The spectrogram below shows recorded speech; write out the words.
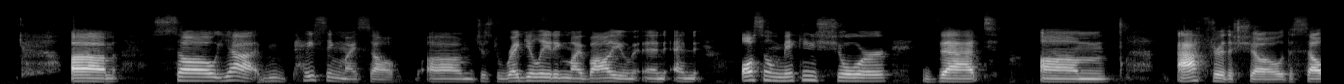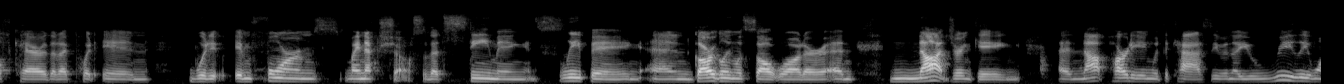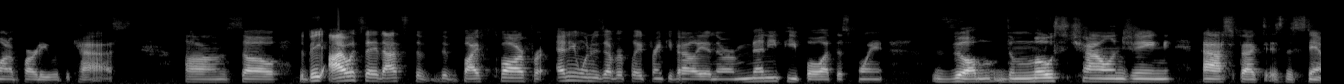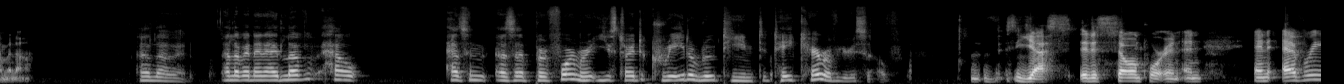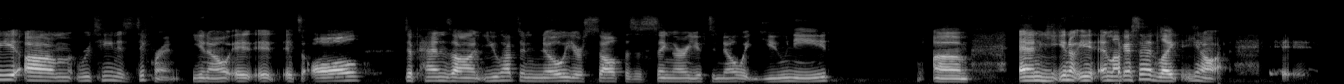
Um, so yeah pacing myself um, just regulating my volume and and also making sure that um, after the show the self-care that i put in would it informs my next show. So that's steaming and sleeping and gargling with salt water and not drinking and not partying with the cast, even though you really want to party with the cast. Um, so the big, I would say that's the, the by far for anyone who's ever played Frankie Valli, and there are many people at this point, the the most challenging aspect is the stamina. I love it. I love it, and I love how, as an as a performer, you start to create a routine to take care of yourself. Yes, it is so important, and and every um, routine is different. You know, it, it it's all depends on you have to know yourself as a singer. You have to know what you need, um, and you know, and like I said, like you know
